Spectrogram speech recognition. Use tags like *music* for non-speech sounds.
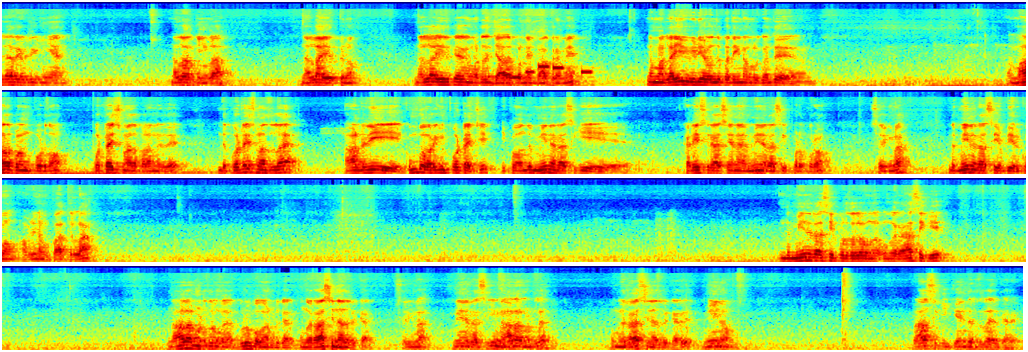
எல்லோரும் எப்படி இருக்கீங்க? நல்லா இருக்கீங்களா? நல்லா இருக்கணும். நல்லா இருக்க மட்டும்தான் ஜாதக பண்ணி பார்க்குறோமே. நம்ம லைவ் வீடியோ வந்து பார்த்திங்கன்னா உங்களுக்கு வந்து மாத பலன் போடுதோம். பொட்டாசி மாத பலன் இது. இந்த பொட்டாசி மாதத்தில் ஆல்ரெடி கும்ப வரைக்கும் போட்டாச்சு. இப்போ வந்து மீன ராசிக்கு கடைசி ராசியான மீன ராசிக்கு போட போகிறோம் சரிங்களா? இந்த மீன ராசி எப்படி இருக்கும் அப்படின்னு நம்ம பார்த்துடலாம். இந்த மீன ராசியை பொறுத்தளவு உங்கள் உங்கள் ராசிக்கு நாலாம் இடத்துல உங்கள் குரு பகவான் இருக்கார். உங்கள் ராசிநாதர் இருக்கார். சரிங்களா? மீன ராசிக்கு நாலாம் இடத்துல உங்கள் ராசிநாதர் இருக்கார். மீனம். ராசிக்கு கேந்திரத்தில் இருக்கார்.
